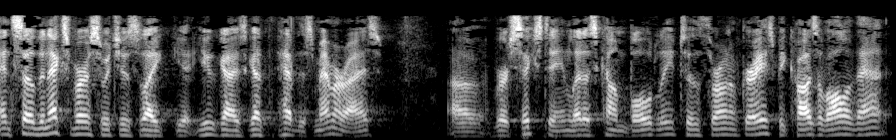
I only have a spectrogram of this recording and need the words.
And so the next verse, which is like you guys got have this memorized, uh, verse 16, let us come boldly to the throne of grace because of all of that,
